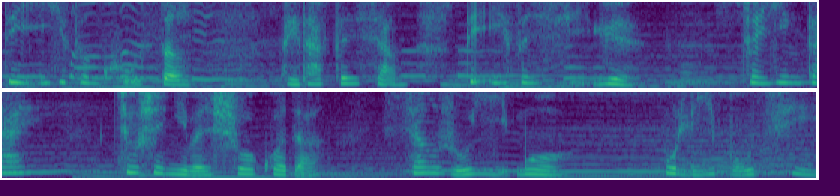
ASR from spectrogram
第一份苦涩，陪他分享第一份喜悦，这应该就是你们说过的相濡以沫，不离不弃。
